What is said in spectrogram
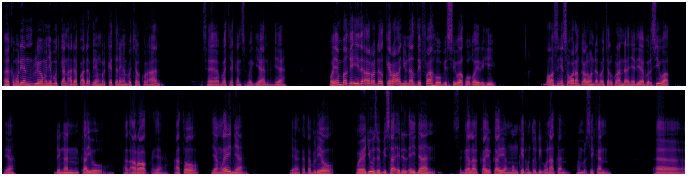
Uh, kemudian beliau menyebutkan adab-adab yang berkaitan dengan baca Al-Quran. Saya bacakan sebagian. ya. Wa yanbaghi idza arada al-qira'an yunadhifahu bisiwak wa ghairihi. Bahwasanya seorang kalau hendak baca Al-Quran hendaknya dia bersiwak ya dengan kayu al-araq ya. Atau yang lainnya. Ya kata beliau wa yajuzu bisairil aidan segala kayu-kayu yang mungkin untuk digunakan membersihkan uh,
